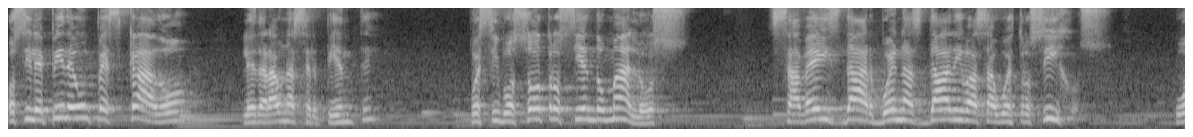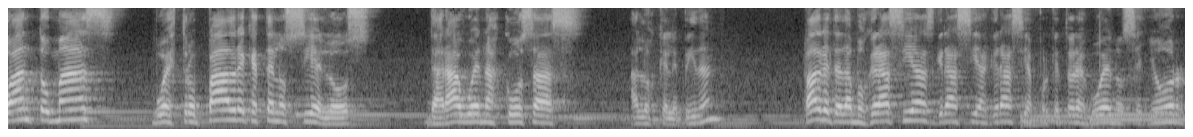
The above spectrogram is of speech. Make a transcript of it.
¿O si le pide un pescado, le dará una serpiente? Pues si vosotros siendo malos, sabéis dar buenas dádivas a vuestros hijos, cuanto más vuestro Padre que está en los cielos dará buenas cosas a los que le pidan. Padre, te damos gracias, gracias, gracias porque tú eres bueno, Señor.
